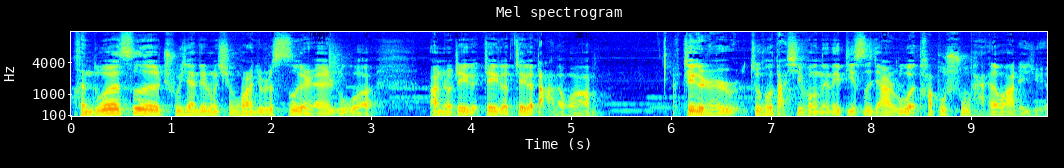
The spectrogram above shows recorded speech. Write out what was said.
很多次出现这种情况，就是四个人如果按照这个这个这个打的话，这个人儿最后打西风的那第四家，如果他不输牌的话，这局，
